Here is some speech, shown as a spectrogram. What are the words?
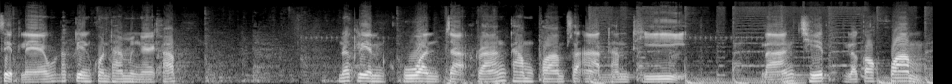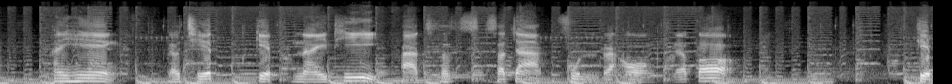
เสร็จแล้วนักเรียนควรทำยังไงครับ นักเรียนควรจะล้างทำความสะอาดทันที ล้างเช็ดแล้วก็คว่ำให้แห้ง แล้วเช็ด ก็บในที่ปราศจากฝุ่นละออง แล้วก็เก็บ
